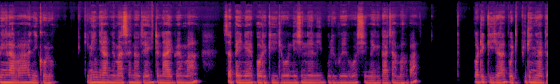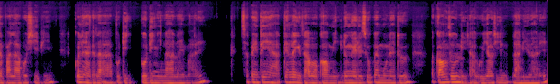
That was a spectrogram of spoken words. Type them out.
မင်္ဂလာပါညီကိုတို့ဒီနေ့ညမြန်မာစံတော်ချိန်တနင်္လာရီခွဲမှာစပိန်နဲ့ပေါ်တူဂီတို့ National League ဘူဒီပွဲကိုရှင်မြင်ကြကြမှာပါပေါ်တူဂီကပူတီညာပြန်ပါလာဖို့ရှိပြီးကွန်လန်ကစားအားပူတီပူတီညီလာနိုင်ပါတယ်စပိန်တင်းဟာအသင်းလိုက်ကစားဖို့ကောင်းပြီးလူငယ်တွေစုဖွဲ့မှုနဲ့တူအကောင်းဆုံးနေတာကိုရောက်ရှိလာနေပါတယ်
